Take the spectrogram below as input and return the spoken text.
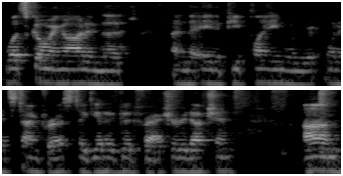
what's going on in the in the A to P plane when when it's time for us to get a good fracture reduction. Um,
